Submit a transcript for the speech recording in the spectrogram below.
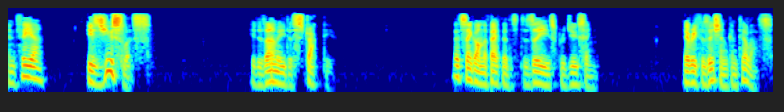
And fear is useless. It is only destructive. Let's think on the fact that it's disease producing. Every physician can tell us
